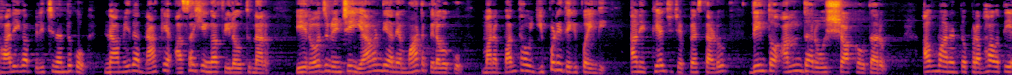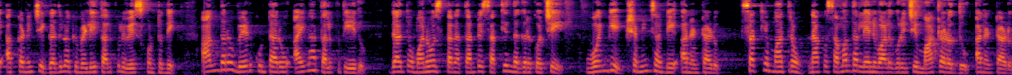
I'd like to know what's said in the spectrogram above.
భారీగా పిలిచినందుకు నా మీద నాకే అసహ్యంగా ఫీల్ అవుతున్నాను. ఈ రోజు నుంచి ఏమండి అనే మాట పిలవకు. మన బంధం ఇప్పుడే తెగిపోయింది అని తేల్చి చెప్పేస్తాడు. దీంతో అందరూ షాక్ అవుతారు. అవమానంతో ప్రభావతి అక్కడి నుంచి గదిలోకి వెళ్ళి తలుపులు వేసుకుంటుంది. అందరూ వేడుకుంటారు అయినా తలుపు తీయదు. దాంతో మనోజ్ తన తండ్రి సత్యం దగ్గరకొచ్చి వంగి క్షమించండి అని అంటాడు సత్యం మాత్రం నాకు సంబంధం లేని వాళ్ళ గురించి మాట్లాడొద్దు అని అంటాడు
